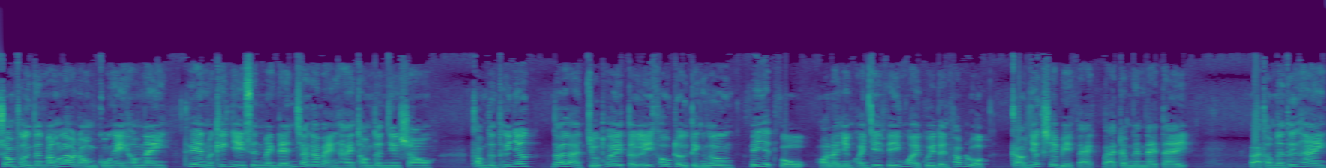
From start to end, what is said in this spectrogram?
Trong phần tin vắn lao động của ngày hôm nay, Thúy Anh và Khiết Nhi xin mang đến cho các bạn hai thông tin như sau. Thông tin thứ nhất, đó là chủ thuê tự ý khấu trừ tiền lương, phí dịch vụ hoặc là những khoản chi phí ngoài quy định pháp luật, cao nhất sẽ bị phạt 300.000 đại tệ. Và thông tin thứ hai,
